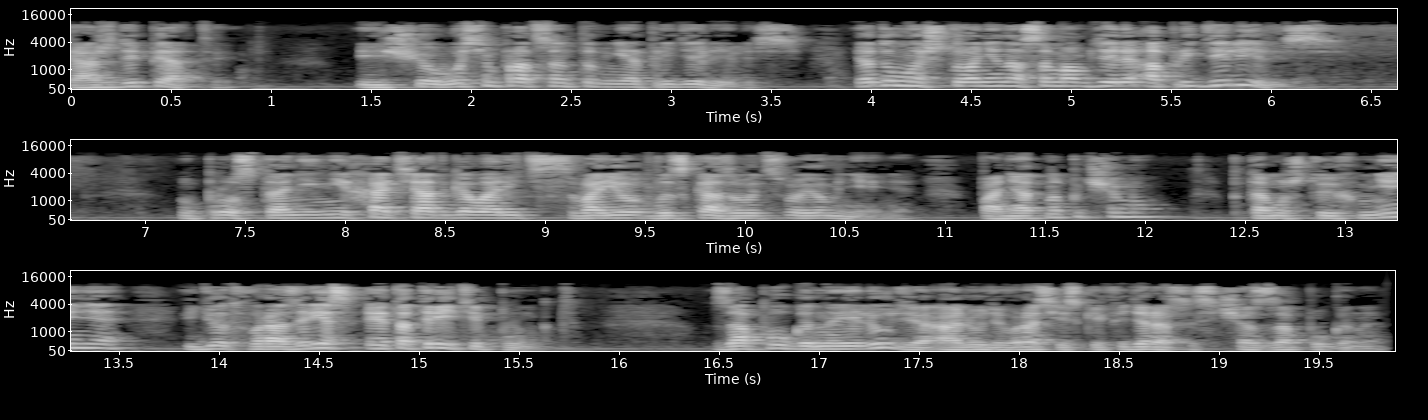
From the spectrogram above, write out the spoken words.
Каждый пятый. И еще 8% не определились. Я думаю, что они на самом деле определились. Ну, просто они не хотят говорить свое, высказывать свое мнение. Понятно почему? Потому что их мнение идет в разрез. Это третий пункт. Запуганные люди, а люди в Российской Федерации сейчас запуганы,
